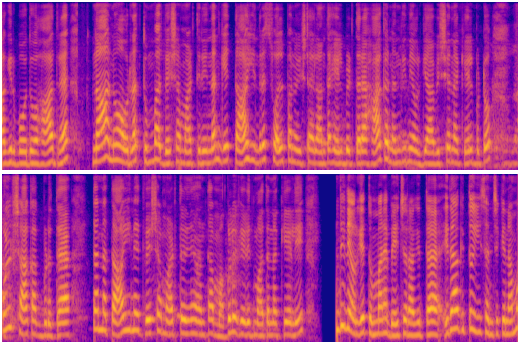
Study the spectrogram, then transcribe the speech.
ಆಗಿರ್ಬೋದು. ಆದರೆ ನಾನು ಅವ್ರನ್ನ ತುಂಬ ದ್ವೇಷ ಮಾಡ್ತೀನಿ. ನನಗೆ ತಾಯಿ ಅಂದರೆ ಸ್ವಲ್ಪನೂ ಇಷ್ಟ ಇಲ್ಲ ಅಂತ ಹೇಳಿಬಿಡ್ತಾರೆ. ಆಗ ನಂದಿನಿ ಅವ್ರಿಗೆ ಆ ವಿಷಯನ ಕೇಳಿಬಿಟ್ಟು ಫುಲ್ ಶಾಕ್ ಆಗಿಬಿಡುತ್ತೆ. ತನ್ನ ತಾಯಿನೇ ದ್ವೇಷ ಮಾಡ್ತೀನಿ ಅಂತ ಮಗಳು ಹೇಳಿದ ಮಾತನ್ನು ಕೇಳಿ ನಂದಿನಿ ಅವ್ರಿಗೆ ತುಂಬಾನೇ ಬೇಜಾರಾಗುತ್ತೆ. ಇದಾಗಿತ್ತು ಈ ಸಂಚಿಕೆ. ನಮ್ಮ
